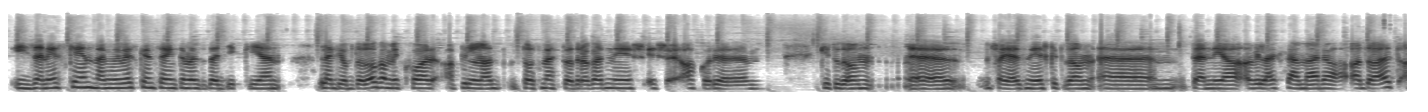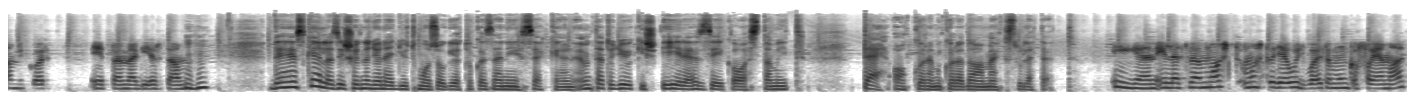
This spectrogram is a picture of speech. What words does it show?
így zenészként, meg művészként szerintem ez az egyik ilyen legjobb dolog, amikor a pillanatot meg tudod ragadni, és, és akkor ki tudom fejezni, és ki tudom tenni a világ számára a dalt, amikor éppen megírtam. Uh-huh. De ehhez kell az is, hogy nagyon együtt mozogjatok a zenészekkel, nem? Tehát, hogy ők is érezzék azt, amit te akkor, amikor a dal megszületett. Igen, illetve most, most ugye úgy volt a munkafolyamat,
